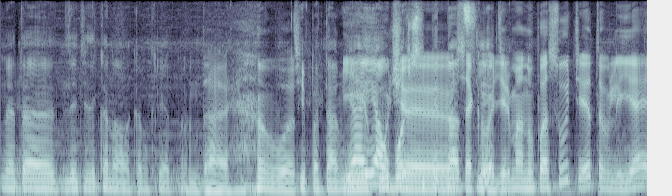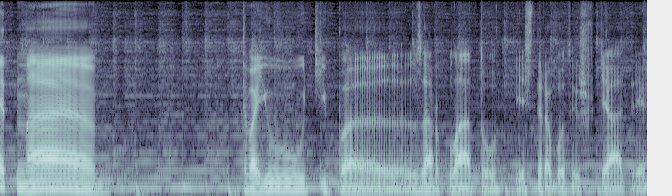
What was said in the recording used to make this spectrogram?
Это для телеканала конкретно. Да, вот. Типа там И я, я куча уборщица 15 всякого лет. дерьма. Ну, по сути, это влияет на твою, типа, зарплату, если ты работаешь в театре.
